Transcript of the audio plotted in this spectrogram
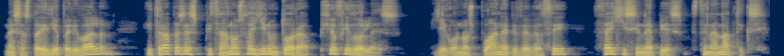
Μέσα στο ίδιο περιβάλλον, οι τράπεζες πιθανώς θα γίνουν τώρα πιο φιδωλές, γεγονός που αν επιβεβαιωθεί θα έχει συνέπειες στην ανάπτυξη.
